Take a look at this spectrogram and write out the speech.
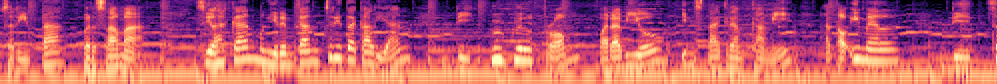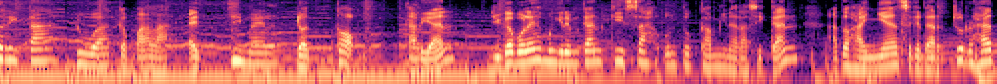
cerita bersama. Silahkan mengirimkan cerita kalian di Google Form pada bio Instagram kami atau email di cerita dua kepala gmail.com. Kalian juga boleh mengirimkan kisah untuk kami narasikan atau hanya sekedar curhat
